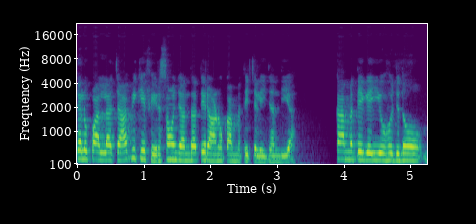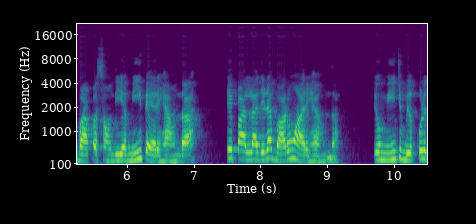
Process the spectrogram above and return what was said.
ਚਲੋ ਪਾਲਾ ਚਾਹ ਪੀ ਕੇ ਫਿਰ ਸੌਂ ਜਾਂਦਾ ਤੇ ਰਾਣੋ ਕੰਮ ਤੇ ਚਲੀ ਜਾਂਦੀ ਆ। ਕੰਮ ਤੇ ਗਈ ਉਹ ਜਦੋਂ ਵਾਪਸ ਆਉਂਦੀ ਆ, ਮੀਂਹ ਪੈ ਰਿਹਾ ਹੁੰਦਾ ਤੇ ਪਾਲਾ ਜਿਹੜਾ ਬਾਹਰੋਂ ਆ ਰਿਹਾ ਹੁੰਦਾ ਤੇ ਉਹ ਮੀਂਹ 'ਚ ਬਿਲਕੁਲ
